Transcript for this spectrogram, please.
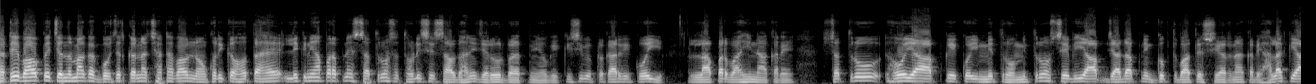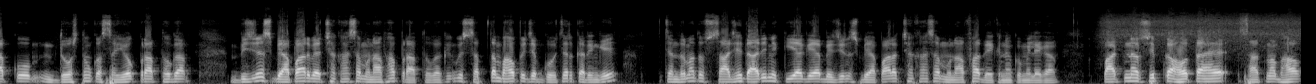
छठे भाव पे चंद्रमा का गोचर करना छठा भाव नौकरी का होता है, लेकिन यहाँ पर अपने शत्रुओं से थोड़ी सी सावधानी ज़रूर बरतनी होगी। किसी भी प्रकार की कोई लापरवाही ना करें। शत्रु हो या आपके कोई मित्र हो, मित्रों से भी आप ज़्यादा अपनी गुप्त बातें शेयर ना करें। हालाँकि आपको दोस्तों का सहयोग प्राप्त होगा, बिज़नेस, व्यापार में अच्छा खासा मुनाफा प्राप्त होगा, क्योंकि सप्तम भाव पर जब गोचर करेंगे चंद्रमा तो साझेदारी में किया गया बिज़नेस व्यापार अच्छा खासा मुनाफा देखने को मिलेगा। पार्टनरशिप का होता है सातवां भाव।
